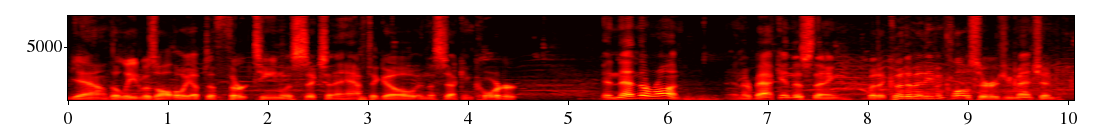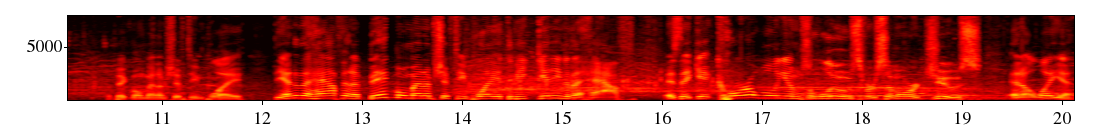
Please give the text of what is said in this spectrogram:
Yeah, the lead was all the way up to 13 with six and a half to go in the second quarter. And then the run. And they're back in this thing, but it could have been even closer, as you mentioned. A big momentum shifting play. The end of the half and a big momentum shifting play at the beginning of the half as they get Cora Williams loose for some more juice and a lay-in.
